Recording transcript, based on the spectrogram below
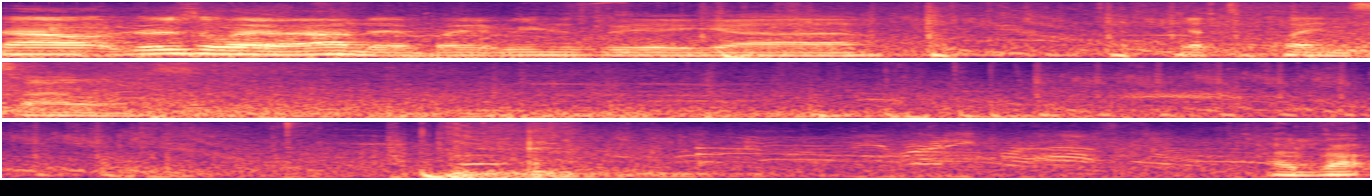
Now there's a way around it, but it means we uh, you have to play in silence. I'd, ra-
